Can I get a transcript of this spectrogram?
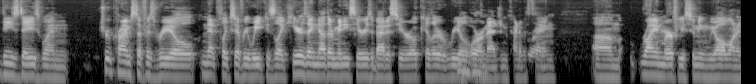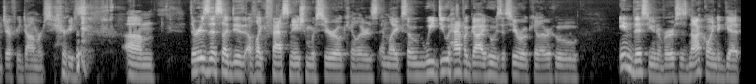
these days when true crime stuff is real. Netflix every week is like, here's another mini series about a serial killer, real mm-hmm. or imagined kind of a right. thing. Um, Ryan Murphy, assuming we all want a Jeffrey Dahmer series. um, there is this idea of like fascination with serial killers, and like, so we do have a guy who is a serial killer who, in this universe, is not going to get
